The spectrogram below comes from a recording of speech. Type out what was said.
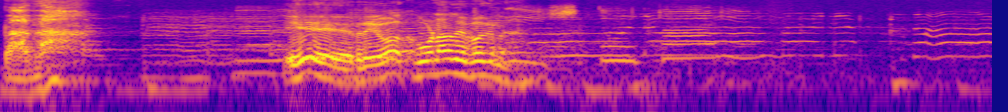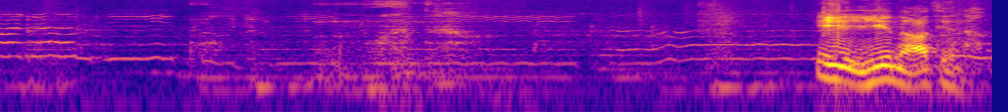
दादा? ए रेवा कोण आले बघ ना? रिश्तों का ये ये ना आत ये ना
